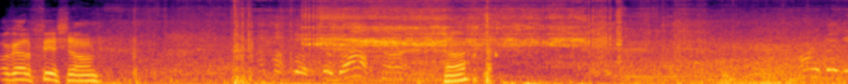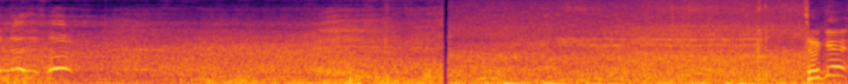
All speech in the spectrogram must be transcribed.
I got a fish on. That must have took off, son. Huh? I ain't making nothing hook. Took it?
